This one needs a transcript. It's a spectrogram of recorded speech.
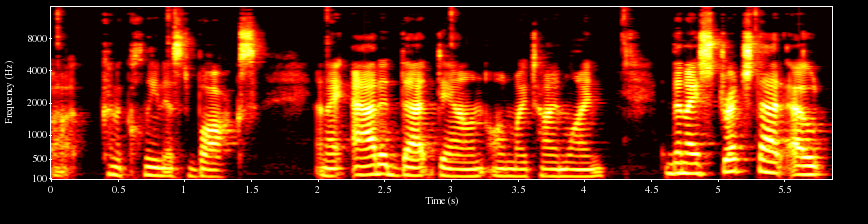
uh, kind of cleanest box. And I added that down on my timeline. And then I stretched that out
